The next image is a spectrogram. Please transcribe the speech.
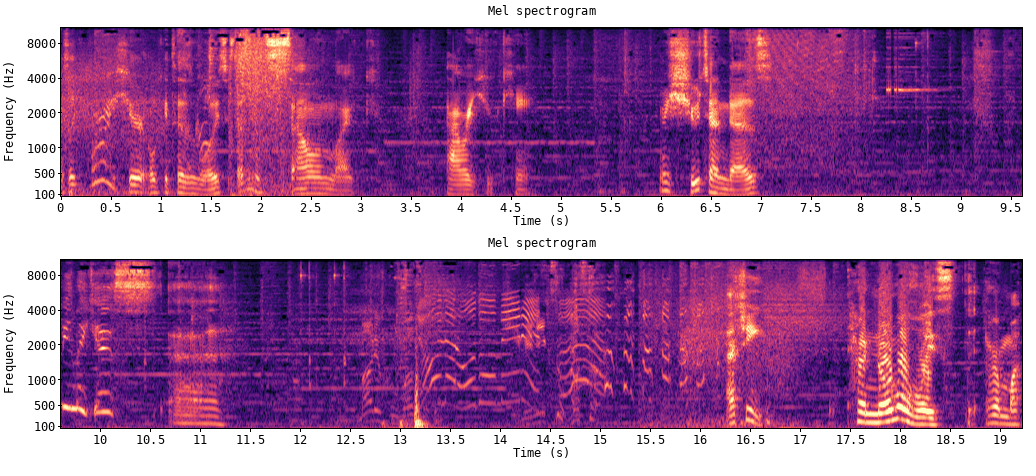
was like, I hear Okita's voice? It doesn't sound like our Yuki. I mean, Shuten does. I mean, I guess, uh... Actually, her normal voice, her my,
